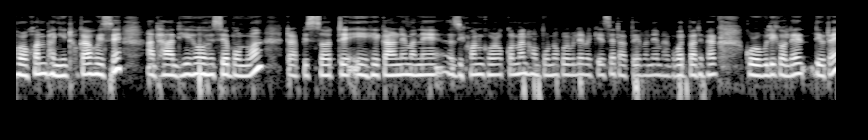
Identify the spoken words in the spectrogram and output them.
ঘৰখন ভাঙি থকা হৈছে আধা আধি হৈ হৈছে বনোৱা তাৰপিছত এই সেইকাৰণে মানে যিখন ঘৰ অকণমান সম্পূৰ্ণ কৰিবলৈ বাকী আছে তাতে মানে ভাগৱত পাঠ এভাগ কৰোঁ বুলি ক'লে দেউতাই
